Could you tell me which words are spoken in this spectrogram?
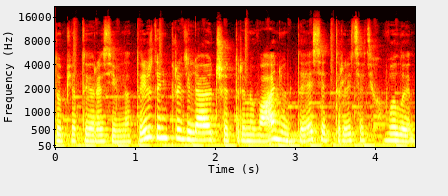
до 5 разів на тиждень, приділяючи тренуванню 10-30 хвилин.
